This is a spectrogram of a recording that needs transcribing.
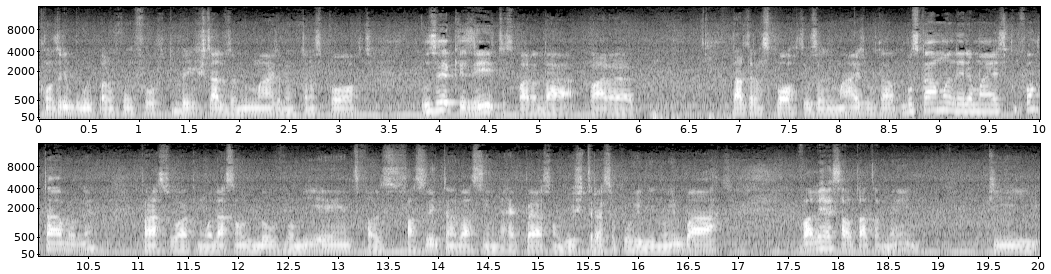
contribuem para o conforto e bem-estar dos animais durante o transporte, os requisitos para dar, para dar transporte aos animais, buscar, buscar uma maneira mais confortável, né? Para a sua acomodação do novo ambiente, facilitando assim a recuperação do estresse ocorrido no embarque. Vale ressaltar também que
